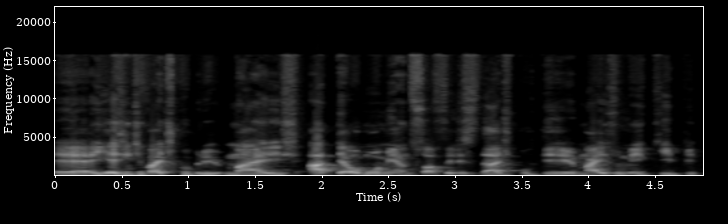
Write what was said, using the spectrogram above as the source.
É, e a gente vai descobrir, mas até o momento, só felicidade por ter mais uma equipe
